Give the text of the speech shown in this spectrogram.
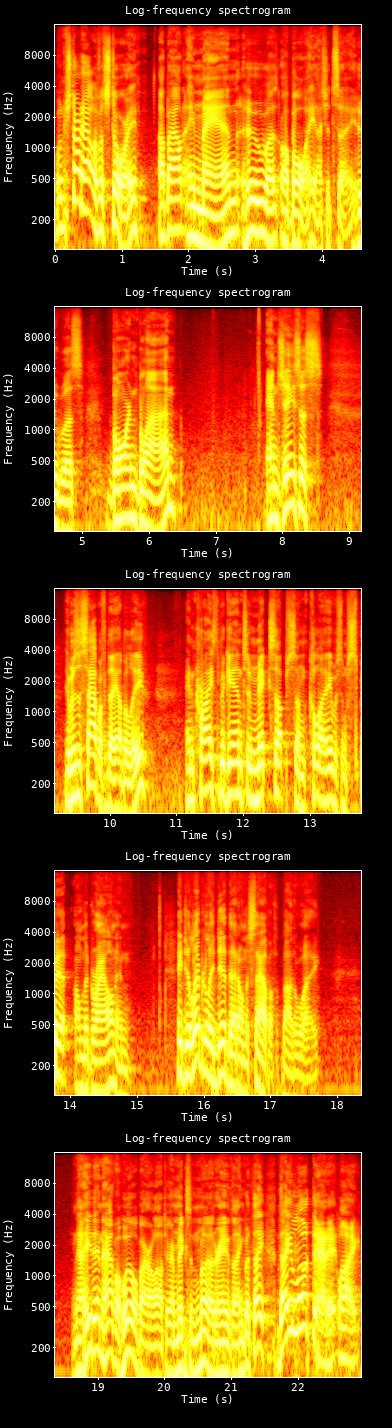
we'll start out with a story about a man who was a boy, I should say, who was born blind. And Jesus, it was a Sabbath day, I believe. And Christ began to mix up some clay with some spit on the ground, and he deliberately did that on the Sabbath, by the way. Now, he didn't have a wheelbarrow out there mixing mud or anything, but they, they looked at it like,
